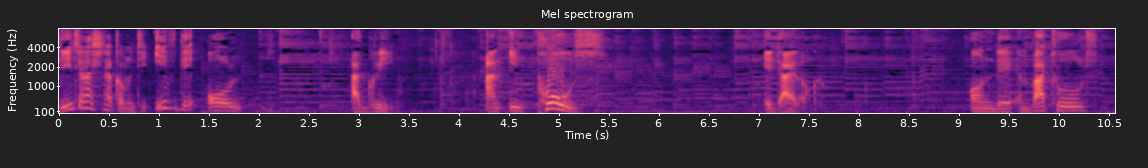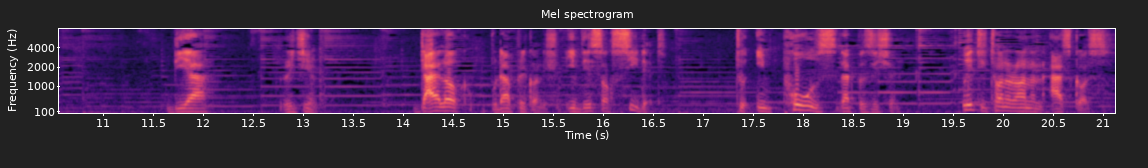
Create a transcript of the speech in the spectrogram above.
the international community, if they all agree and impose a dialogue on the embattled Biya regime, dialogue without precondition, if they succeeded to impose that position, we to turn around and ask us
